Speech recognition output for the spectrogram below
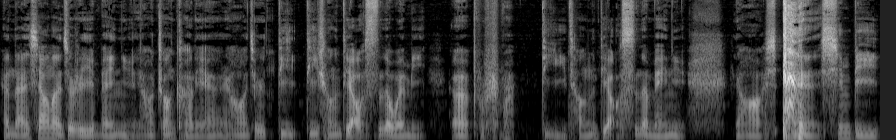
然后南湘呢，就是一美女，然后装可怜，然后就是低低层屌丝的文米，呃，不是什么。底层屌丝的美女，然后心 比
